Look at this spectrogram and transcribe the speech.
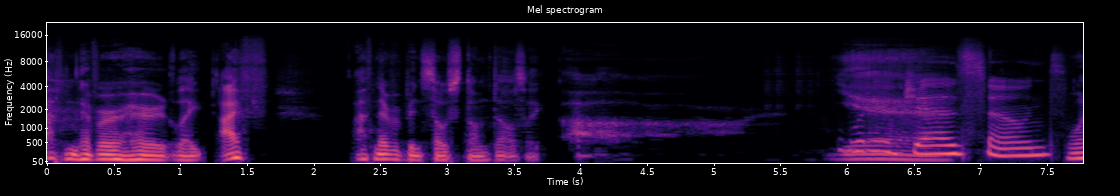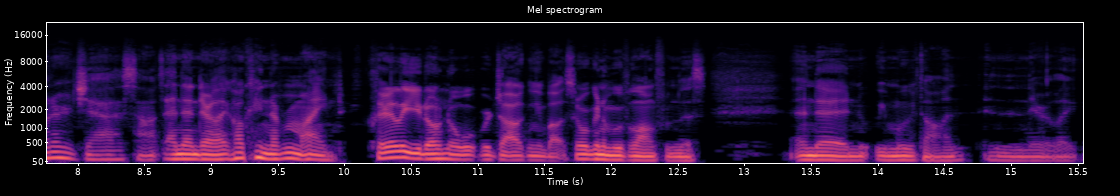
I've never heard like I've I've never been so stumped. I was like, oh, What yeah. are jazz sounds? What are jazz sounds? And then they're like, okay, never mind. Clearly, you don't know what we're talking about, so we're gonna move along from this. And then we moved on, and then they were like,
